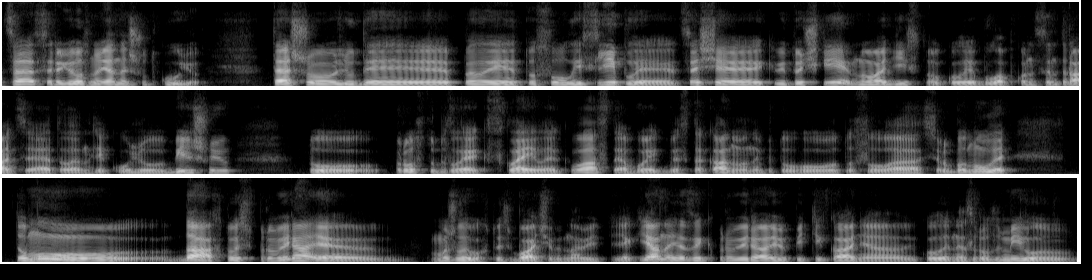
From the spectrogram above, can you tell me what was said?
Це серйозно, я не шуткую. Те, що люди пили тосол і сліпли, це ще квіточки. Ну а дійсно, коли була б концентрація етиленгліколю більшою, то просто б склеїли класти, або якби стакан вони б того тосола сьорбанули. Тому, да, хтось провіряє, можливо, хтось бачив навіть, як я на язик провіряю підтікання, коли не зрозуміло,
